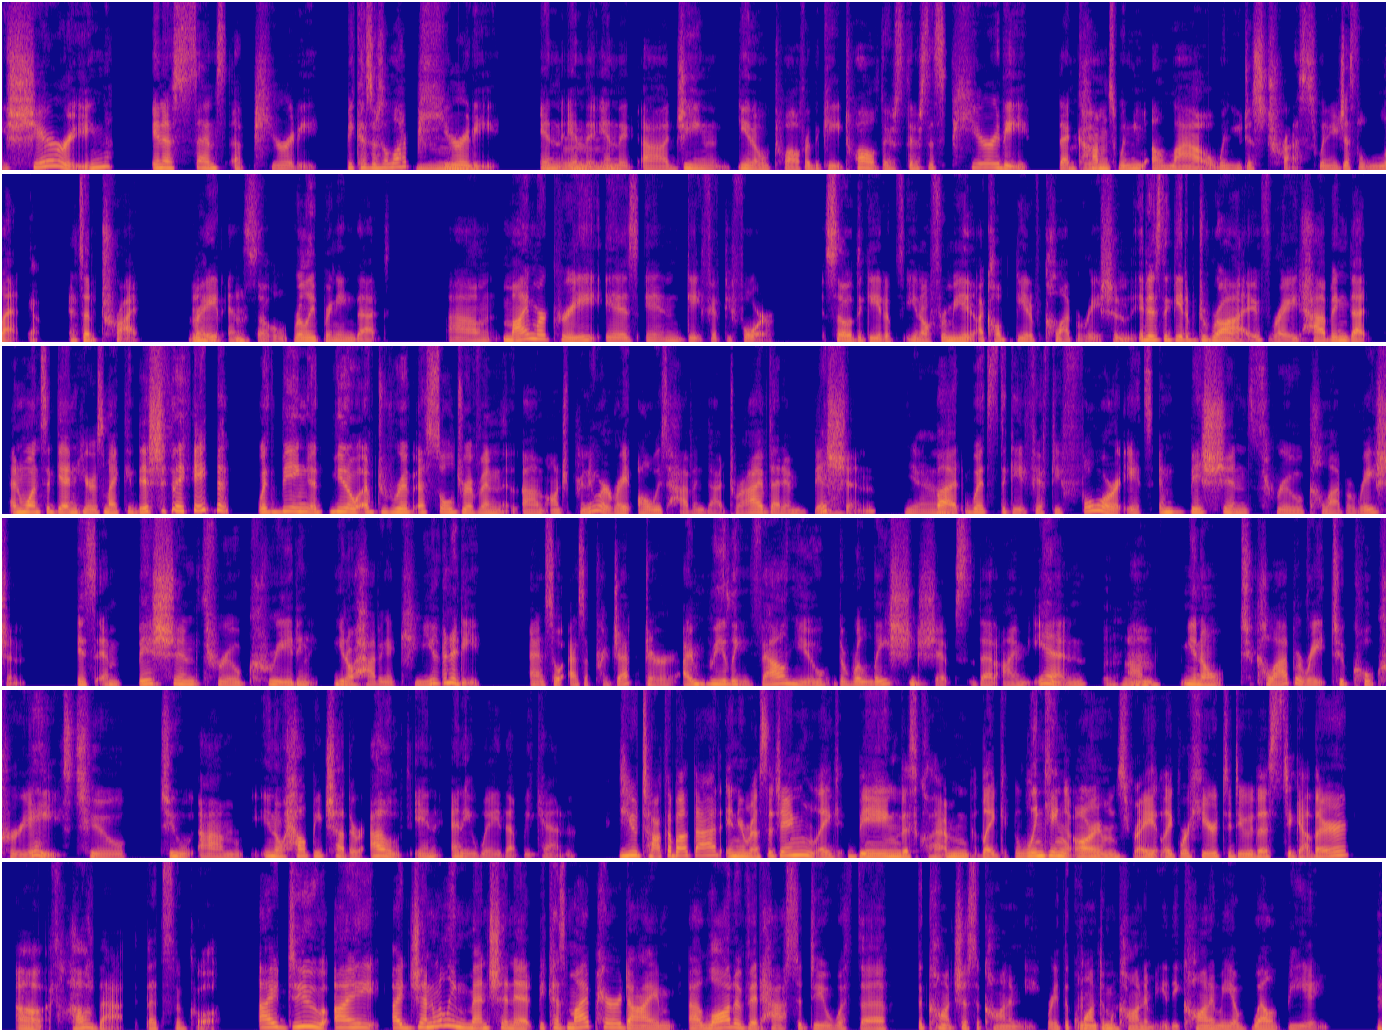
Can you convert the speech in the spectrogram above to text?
sharing in a sense of purity because there's a lot of Mm. purity in, in the, in Mhm. the, uh, gene, you know, 12 or the gate 12. There's, there's this purity that Mhm. comes when you allow, when you just trust, when you just let Yeah. instead of try right? Mhm. And so really bringing that. Um, my Mercury is in gate 54. So the gate of, you know, for me, I call it the gate of collaboration. It is the gate of drive, right? Having that. And once again, here's my conditioning with being a, you know, a, driv- a soul driven um, entrepreneur, right? Always having that drive, that ambition. Yeah. But with the gate 54, it's ambition through collaboration. It's ambition through creating, you know, having a community. And so as a projector, I really value the relationships that I'm in Mhm. um, you know, to collaborate, to co-create, to to um, you know, help each other out in any way that we can. Do you talk about that in your messaging? Like being this, like linking arms, right? Like we're here to do this together. Oh, I love that. That's so cool. I do. I I generally mention it because my paradigm, a lot of it has to do with the the conscious economy, right? The quantum mm-hmm. economy, the economy of well-being.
